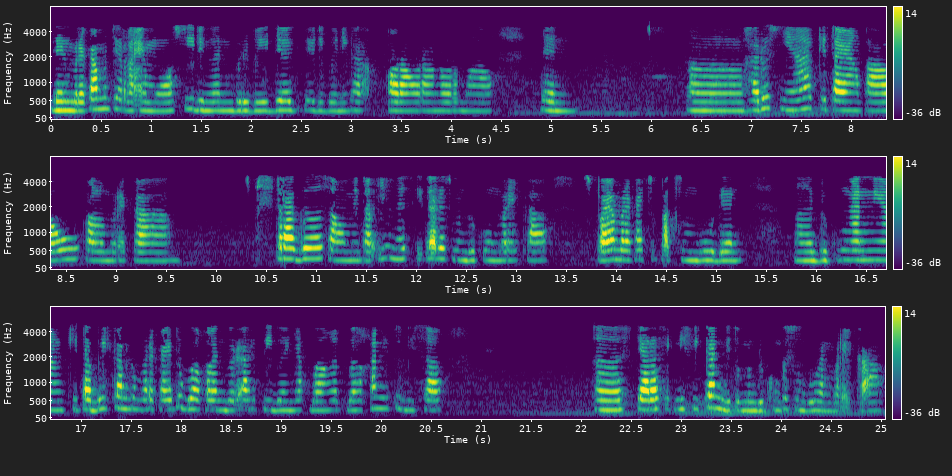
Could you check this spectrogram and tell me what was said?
Dan mereka mencerna emosi dengan berbeda gitu ya, dibandingkan orang-orang normal. Dan e, harusnya kita yang tahu kalau mereka struggle sama mental illness kita harus mendukung mereka supaya mereka cepat sembuh. Dan uh, dukungan yang kita berikan ke mereka itu bakalan berarti banyak banget. Bahkan itu bisa uh, secara signifikan gitu mendukung kesembuhan mereka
